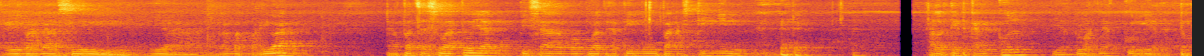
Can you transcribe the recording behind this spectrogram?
Terima kasih. Ya selamat Pak Iwan dapat sesuatu yang bisa membuat hatimu panas dingin. Kalau ditekan cool ya keluarnya cool ya adem.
